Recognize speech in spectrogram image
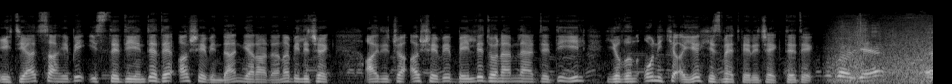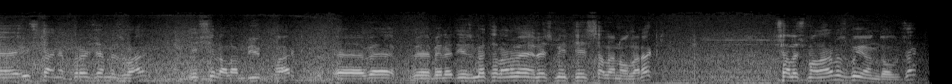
ihtiyaç sahibi istediğinde de aşevinden yararlanabilecek. Ayrıca aşevi belli dönemlerde değil yılın 12 ayı hizmet verecek dedi. Bu bölgeye 3 tane projemiz var. Yeşil alan, büyük park e, ve, ve belediye hizmet alanı ve resmi tesis alanı olarak çalışmalarımız bu yönde olacak.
